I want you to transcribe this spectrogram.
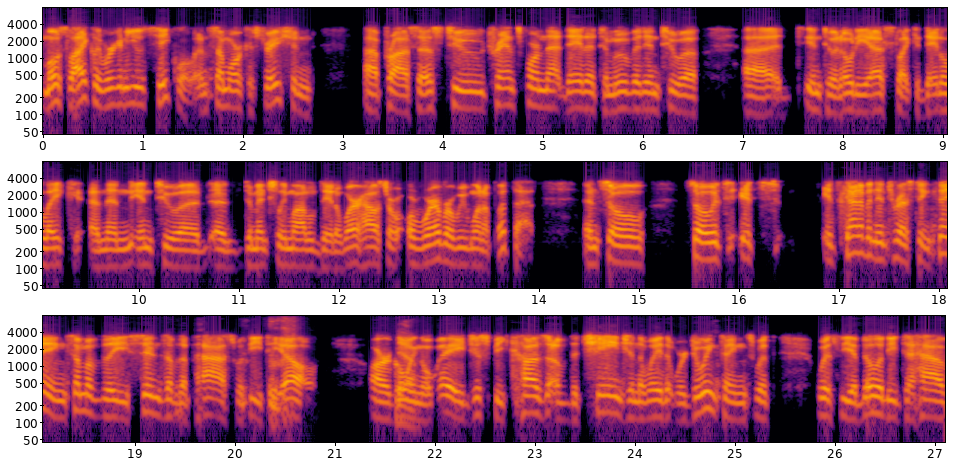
most likely, we're going to use SQL and some orchestration uh, process to transform that data to move it into a uh, into an ODS like a data lake, and then into a, a dimensionally modeled data warehouse, or, or wherever we want to put that. And so, so it's it's it's kind of an interesting thing. Some of the sins of the past with ETL are Yeah. going away just because of the change in the way that we're doing things with with the ability to have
